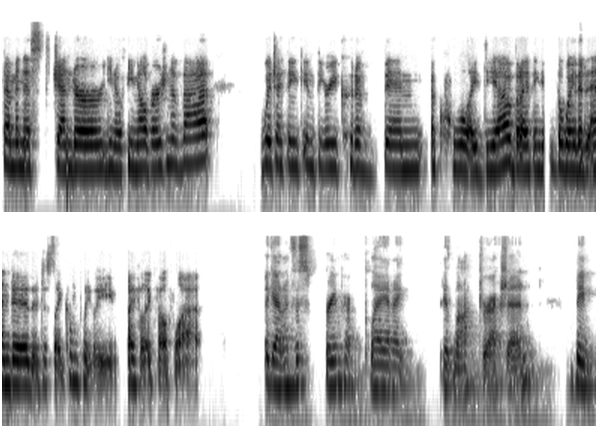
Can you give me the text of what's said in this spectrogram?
feminist gender, you know, female version of that, which I think in theory could have been a cool idea, but I think the way that it ended, it just like completely, I feel like fell flat. Again, it's a screenplay, and I it lacked direction. They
